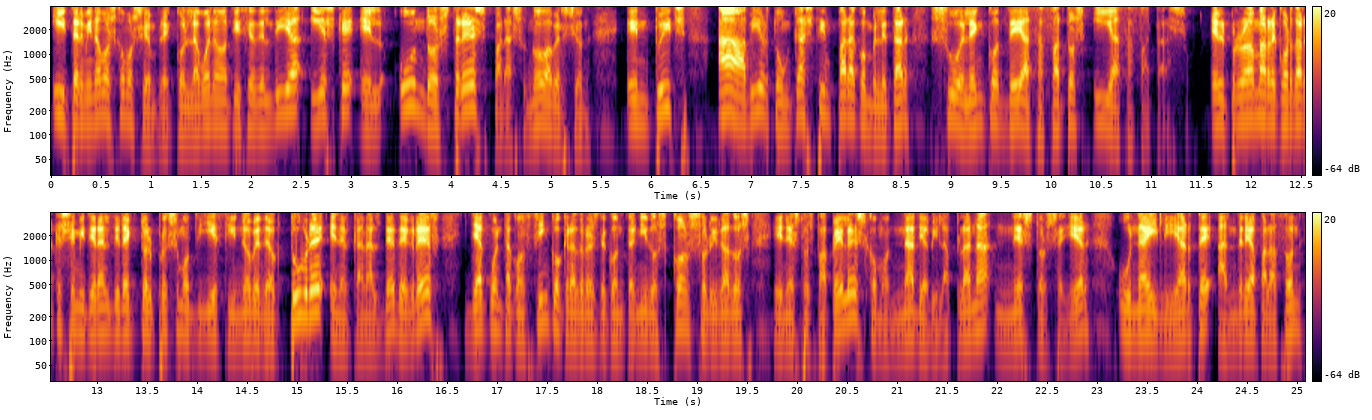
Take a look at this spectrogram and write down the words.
Y terminamos como siempre con la buena noticia del día y es que el 123 para su nueva versión en Twitch ha abierto un casting para completar su elenco de azafatos y azafatas. El programa, recordar que se emitirá en directo el próximo 19 de octubre en el canal de The Gref, ya cuenta con cinco creadores de contenidos consolidados en estos papeles, como Nadia Vilaplana, Néstor Seller, Unai Liarte, Andrea Palazón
